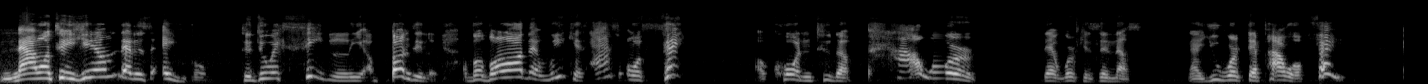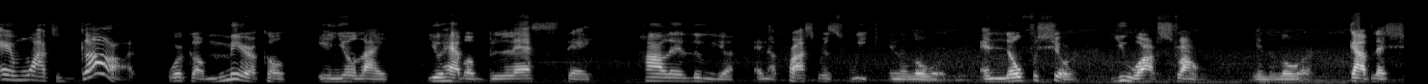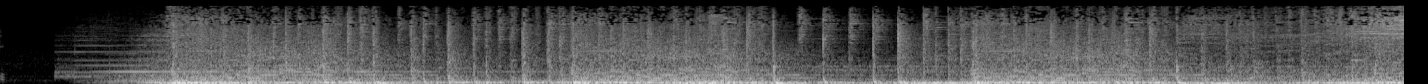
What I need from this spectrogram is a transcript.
Now unto him that is able to do exceedingly abundantly above all that we can ask or think, according to the power that worketh in us. Now you work that power of faith and watch God work a miracle in your life. You have a blessed day. Hallelujah. And a prosperous week in the Lord. And know for sure you are strong in the Lord. God bless you.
